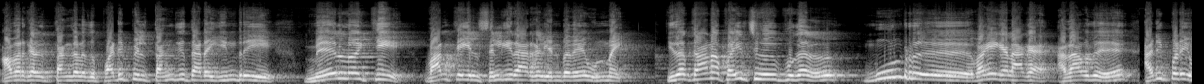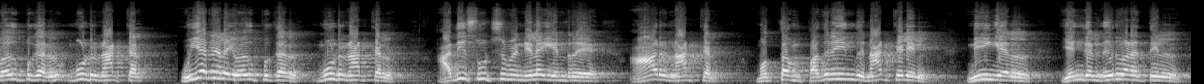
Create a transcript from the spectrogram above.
அவர்கள் தங்களது படிப்பில் தங்கு தடையின்றி மேல் நோக்கி வாழ்க்கையில் செல்கிறார்கள் என்பதே உண்மை. இதற்கான பயிற்சி வகுப்புகள் மூன்று வகைகளாக அதாவது அடிப்படை வகுப்புகள் மூன்று நாட்கள் உயர்நிலை வகுப்புகள் மூன்று நாட்கள் அதிசூட்சும நிலை என்று ஆறு நாட்கள். மொத்தம் பதினைந்து நாட்களில் நீங்கள் எங்கள் நிறுவனத்தில்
